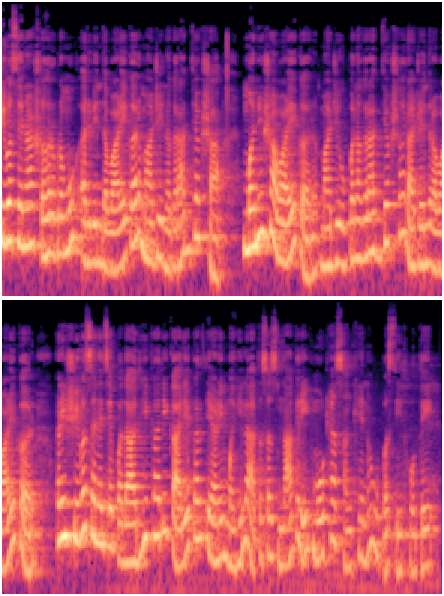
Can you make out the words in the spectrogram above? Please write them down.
शिवसेना शहरप्रमुख अरविंद वाळेकर माजी नगराध्यक्षा मनीषा वाळेकर माजी उपनगराध्यक्ष राजेंद्र वाळेकर आणि शिवसेनेचे पदाधिकारी कार्यकर्ते आणि महिला तसंच नागरिक मोठ्या संख्येनं उपस्थित होते.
